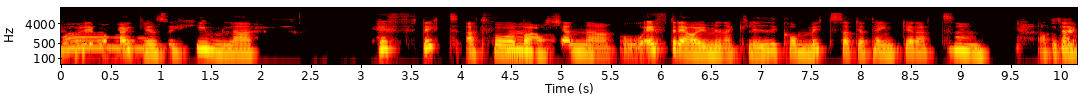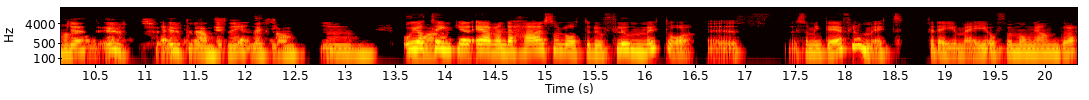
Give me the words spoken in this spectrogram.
Wow. Och det var verkligen så himla häftigt att få mm. bara känna. Och efter det har ju mina kli kommit så att jag tänker att. Mm. att Säkert ut, utrensning, utrensning liksom. Mm. mm. Och jag wow. tänker även det här som låter då flummigt då. Eh, som inte är flummigt för dig och mig och för många andra.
